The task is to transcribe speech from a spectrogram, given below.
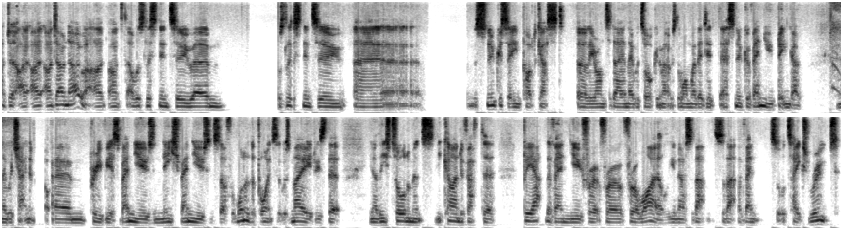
I, do, I, I, don't know. I, I, I was listening to um, was listening to uh, the snooker scene podcast earlier on today, and they were talking about it was the one where they did their snooker venue bingo, and they were chatting about um, previous venues and niche venues and stuff. And one of the points that was made is that you know these tournaments you kind of have to be at the venue for for for a while, you know, so that so that event sort of takes root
